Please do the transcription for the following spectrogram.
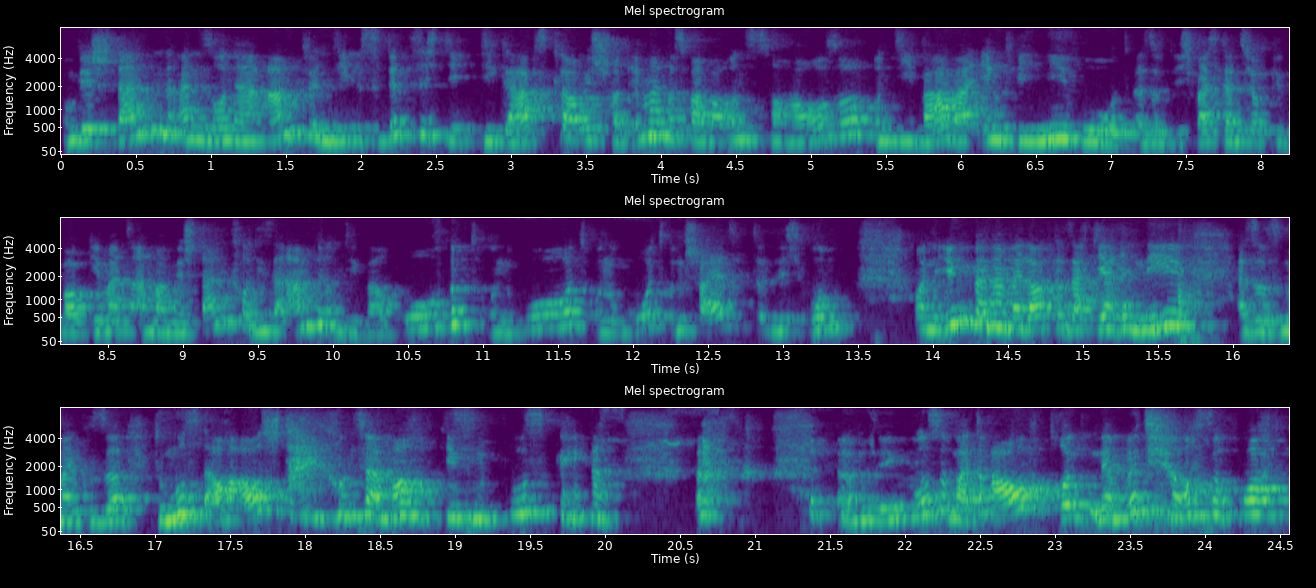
Und wir standen an so einer Ampel, die ist witzig, die, die gab es, glaube ich, schon immer. Das war bei uns zu Hause und die war aber irgendwie nie rot. Also ich weiß gar nicht, ob die überhaupt jemals an war. Wir standen vor dieser Ampel und die war rot und rot und rot und schaltete nicht um. Und irgendwann haben wir laut gesagt, ja René, also das ist mein Cousin, du musst auch aussteigen und dann auch auf diesen Fußgänger. Musst du mal draufdrücken, der wird ja auch sofort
